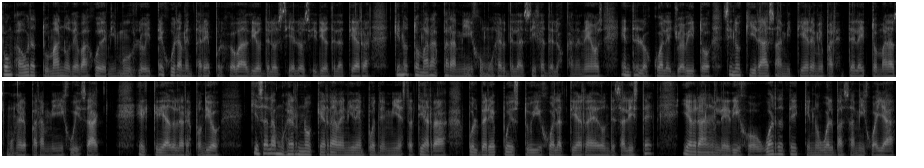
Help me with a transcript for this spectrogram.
Pon ahora tu mano debajo de mi muslo, y te juramentaré por Jehová, Dios de los cielos y Dios de la tierra, que no tomarás para mi hijo mujer de las hijas de los cananeos, entre los cuales yo habito, sino que irás a mi tierra y mi parentela, y tomarás mujer para mi hijo Isaac. El criado le respondió, Quizá la mujer no querrá venir en pos de mí a esta tierra. ¿Volveré pues tu hijo a la tierra de donde saliste? Y Abraham le dijo, Guárdate que no vuelvas a mi hijo allá.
